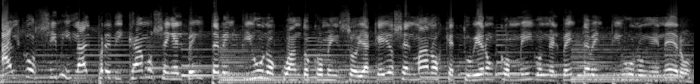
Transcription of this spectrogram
Algo similar predicamos en el 2021 cuando comenzó y aquellos hermanos que estuvieron conmigo en el 2021 en enero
